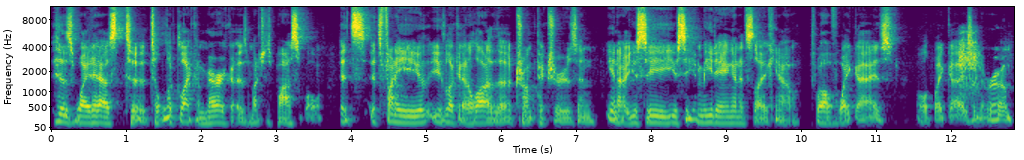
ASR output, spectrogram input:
his White House to to look like America as much as possible it's it's funny you, you look at a lot of the Trump pictures and you know you see you see a meeting and it's like you know 12 white guys old white guys in the room.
